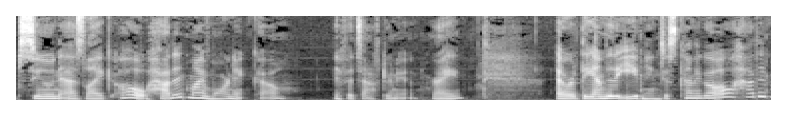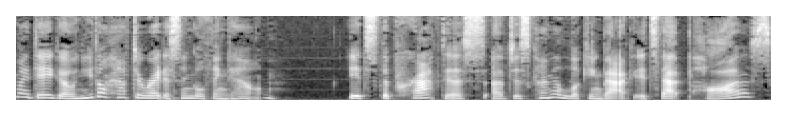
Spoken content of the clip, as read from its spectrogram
soon as, like, oh, how did my morning go? If it's afternoon, right? Or at the end of the evening, just kind of go, oh, how did my day go? And you don't have to write a single thing down it's the practice of just kind of looking back. It's that pause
